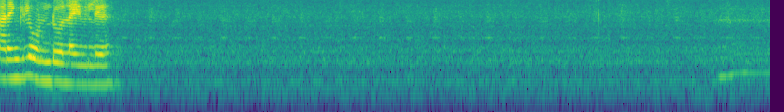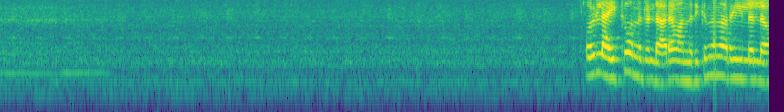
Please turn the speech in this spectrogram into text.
ആരെങ്കിലും ഉണ്ടോ ലൈവിൽ ഒരു ലൈക്ക് വന്നിട്ടുണ്ട്. ആരാ വന്നിരിക്കുന്നതെന്ന് അറിയില്ലല്ലോ.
